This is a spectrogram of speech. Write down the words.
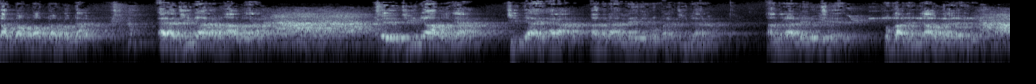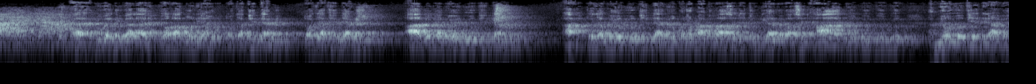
ရောက်တော့ပေါက်တော့လောက်တာ အဲ့ဒါကြီးများတာမလားဘာလားအေးကြီးများပါဗျာကြီးများရင်အဲ့ဒါတန္တရာလေကျလို့ပါလားကြီးများတာတန္တရာလေလို့ရှိရင်ဒုက္ခတွေများဦးလားအဲခုပဲဒီကလာယောဂဘုံရဟိုတော့ကြဖြစ်တယ်တော့ကြဖြစ်တယ်အားတော့ကြဘယ်လိုဖြစ်တယ်ဟာတော့ကြဘယ်လိုဖြစ်တယ်မျိုးပထမကဘာစစ်ဒုတိယကဘာစစ်ဟာမျိုးမျိုးမျိုးမျိုးအမျိုးမျိုးဖြစ်နေတာပဲ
